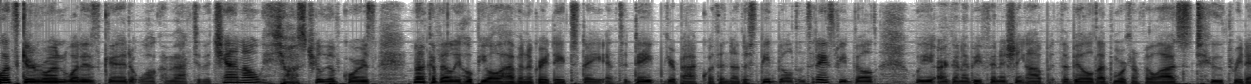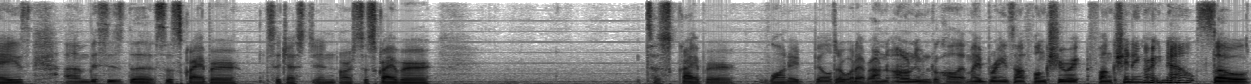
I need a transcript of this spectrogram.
What's good everyone, what is good? Welcome back to the channel with yours truly of course, MaKaveli. Hope you all having a great day today and today we are back with another speed build. In today's speed build, we are going to be finishing up the build I've been working for the last two, three days. Um, this is the subscriber suggestion or subscriber subscriber wanted build or whatever. I don't, I don't even know what to call it. My brain's not function functioning right now, so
